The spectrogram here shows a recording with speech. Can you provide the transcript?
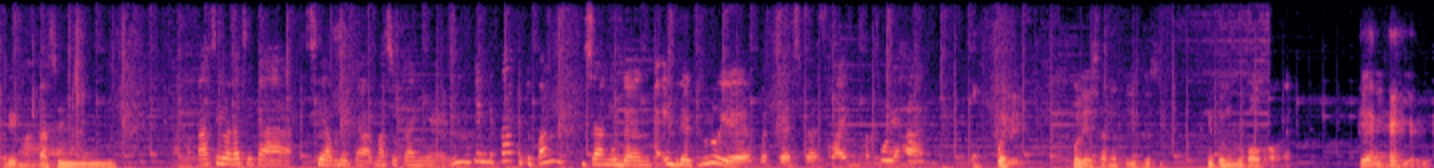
terima Wah. kasih Nah, makasih, makasih Kak. Siap nih Kak masukannya. Ini mungkin kita ke depan bisa ngundang Kak Indra dulu ya buat bahas-bahas selain perkuliahan. Oh, Wih. boleh sangat itu sih ditunggu pokoknya ya, iya, iya, iya.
